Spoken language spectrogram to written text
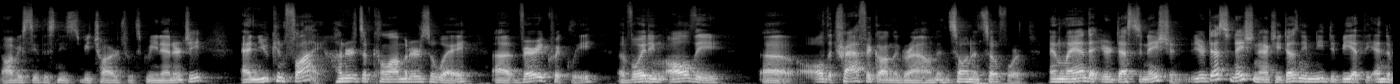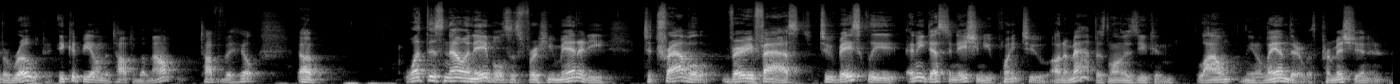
obviously, this needs to be charged with green energy, and you can fly hundreds of kilometers away uh, very quickly, avoiding all the uh, all the traffic on the ground and so on and so forth, and land at your destination. Your destination actually doesn't even need to be at the end of a road. It could be on the top of a mountain, top of a hill. Uh, What this now enables is for humanity to travel very fast to basically any destination you point to on a map, as long as you can land, you know, land there with permission and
